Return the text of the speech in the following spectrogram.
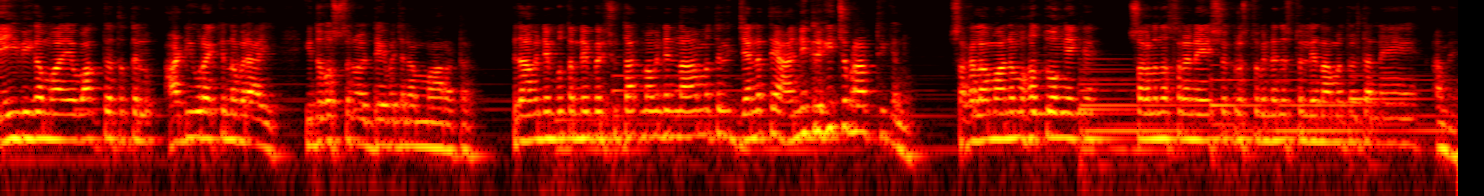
ദൈവികമായ വാഗ്ദത്വത്തിൽ അടിയുറയ്ക്കുന്നവരായി ഈ ദിവസങ്ങൾ ദൈവജനം മാറട്ടെ. പിതാവിന്റെയും പുത്രന്റെയും പരിശുദ്ധാത്മാവിന്റെ നാമത്തിൽ ജനത്തെ അനുഗ്രഹിച്ചു പ്രാർത്ഥിക്കുന്നു. സകലമാന മഹത്വം അങ്ങേക്ക് സകല നസ്രനേശു ക്രിസ്തുവിന്റെ നിസ്തുല്യ നാമത്തിൽ തന്നെ. അമേ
